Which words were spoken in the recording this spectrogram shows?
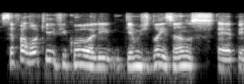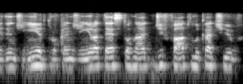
Você falou que ficou ali, em termos de dois anos, é, perdendo dinheiro, trocando dinheiro, até se tornar de fato lucrativo.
